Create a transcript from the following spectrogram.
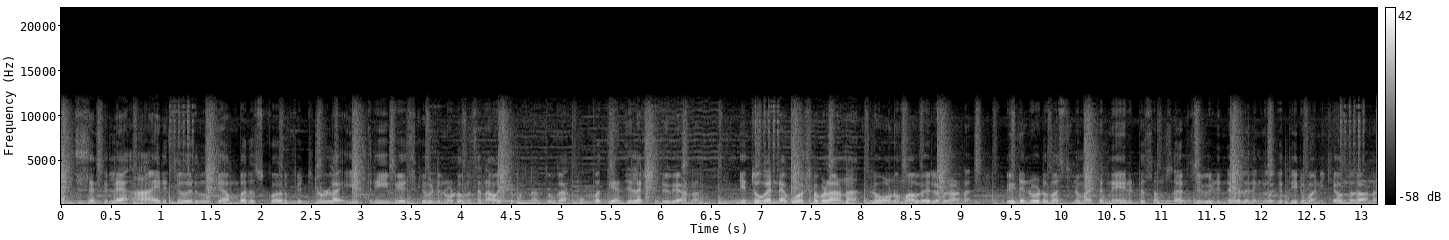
അഞ്ച് സെന്റിലെ ആയിരത്തി ഒരുന്നൂറ്റി അമ്പത് സ്ക്വയർ ഫീറ്റിലുള്ള ഈ ത്രീ ബി എച്ച് കെ വീടിന് ഉടമസ്ഥൻ ആവശ്യപ്പെടുന്ന തുക മുപ്പത്തിയഞ്ച് ലക്ഷം രൂപയാണ്. ഈ തുക നെഗോഷ്യബിൾ ആണ്. ലോണും അവൈലബിൾ ആണ്. വീടിന്റെ ഉടമസ്ഥനുമായിട്ട് നേരിട്ട് സംസാരിച്ച് വീടിന്റെ വില നിങ്ങൾക്ക് തീരുമാനിക്കാവുന്നതാണ്.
